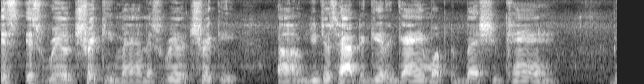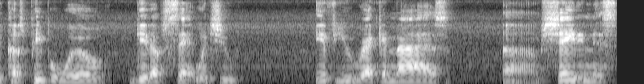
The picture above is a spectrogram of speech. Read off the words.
it's it's real tricky man it's real tricky um, you just have to get a game up the best you can because people will get upset with you if you recognize um, shadiness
